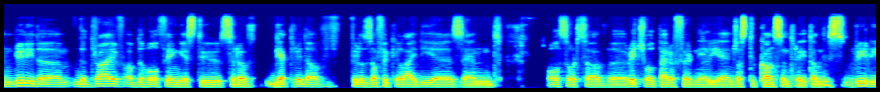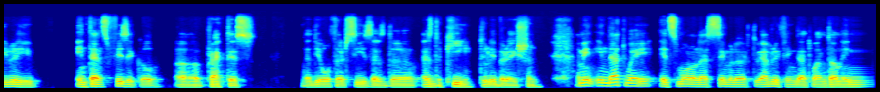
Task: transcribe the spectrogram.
And really, the the drive of the whole thing is to sort of get rid of philosophical ideas and all sorts of uh, ritual paraphernalia and just to concentrate on this really really intense physical uh, practice that the author sees as the as the key to liberation. I mean in that way it's more or less similar to everything that went on in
